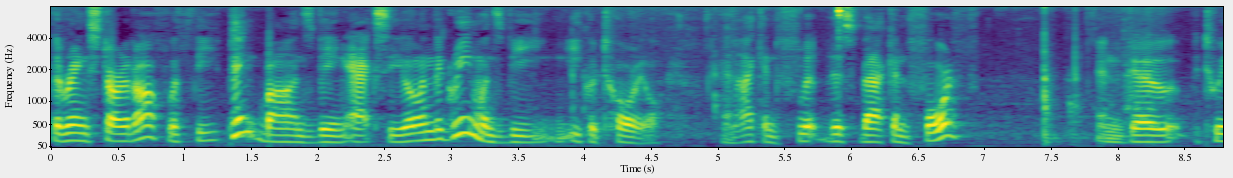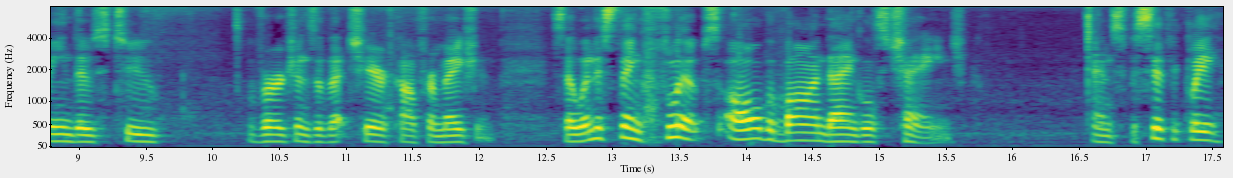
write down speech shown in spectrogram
the ring started off with the pink bonds being axial and the green ones being equatorial. And I can flip this back and forth and go between those two versions of that chair conformation. So when this thing flips, all the bond angles change. And specifically,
